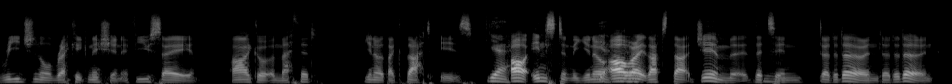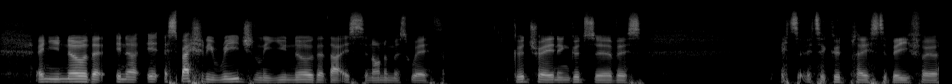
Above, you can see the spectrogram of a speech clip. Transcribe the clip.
regional recognition. If you say I go to Method, you know, like that is Yeah. oh instantly you know Yeah. oh Yeah. right that's that gym uh, that's Mm. in da da da and da da da and and you know that in a i- especially regionally you know that that is synonymous with good training good service it's it's a good place to be for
